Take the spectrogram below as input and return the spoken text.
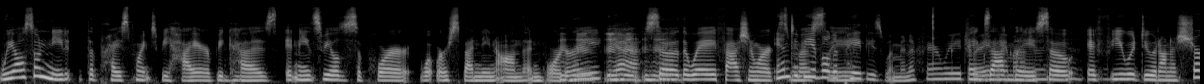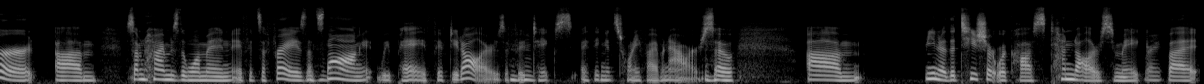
we also need the price point to be higher Mm-hmm. because it needs to be able to support what we're spending on the embroidery. Yeah. So the way fashion works, Mm-hmm. and to be able to pay these women a fair wage, Exactly. imagine? So Yeah. if you would do it on a shirt, um, sometimes the woman, if it's a phrase that's Mm-hmm. long, we pay fifty dollars. If it takes, I think it's twenty five an hour. So, Mm-hmm. um, you know, the T-shirt would cost ten dollars to make, Right. but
